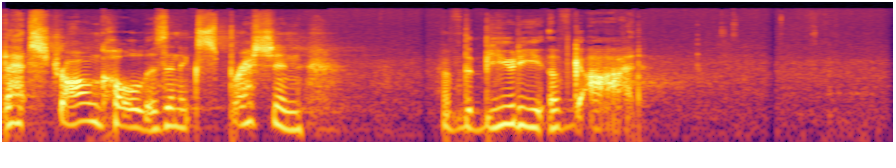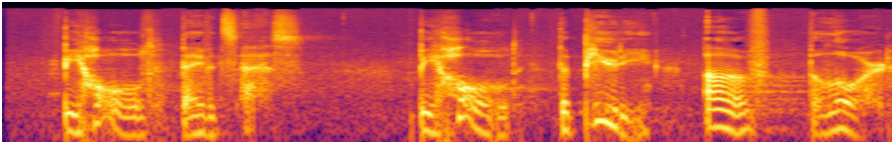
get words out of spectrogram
That stronghold is an expression of the beauty of God. Behold, David says, behold the beauty of the Lord.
